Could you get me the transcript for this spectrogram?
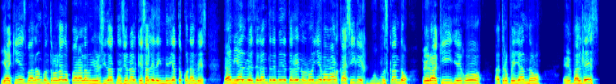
Y aquí es balón controlado para la Universidad Nacional que sale de inmediato con Alves. Dani Alves delante de medio terreno. No lleva marca. Sigue buscando. Pero aquí llegó atropellando eh, Valdés.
